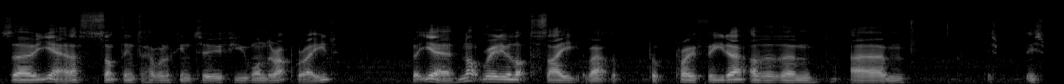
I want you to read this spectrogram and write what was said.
So yeah, that's something to have a look into if you want to upgrade. But yeah, not really a lot to say about the, the Pro Feeder other than um, it's, it's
